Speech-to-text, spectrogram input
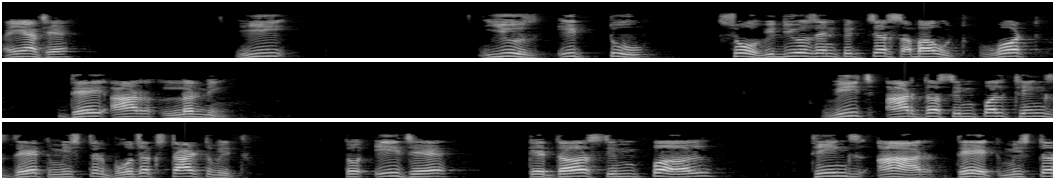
અહીંયા છે he use it to show videos and pictures about what they are learning which are the simple things that mr bhojak start with તો એ છે કે the simple things are that mr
